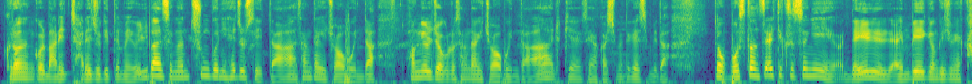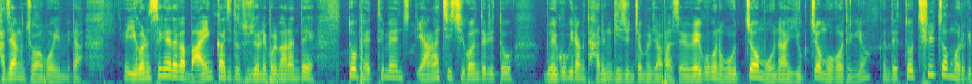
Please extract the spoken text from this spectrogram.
그런 걸 많이 잘해주기 때문에 일반승은 충분히 해줄 수 있다. 상당히 좋아 보인다. 확률적으로 상당히 좋아 보인다. 이렇게 생각하시면 되겠습니다. 또 보스턴 셀틱스 승이 내일 NBA 경기 중에 가장 좋아 보입니다. 이거는 승에다가 마인까지도 도전해 볼 만한데 또 배 트맨 양아치 직원들이 또 외국이랑 다른 기준점을 잡았어요. 외국은 5.5나 6.5거든요. 근데 또 7.5 이렇게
